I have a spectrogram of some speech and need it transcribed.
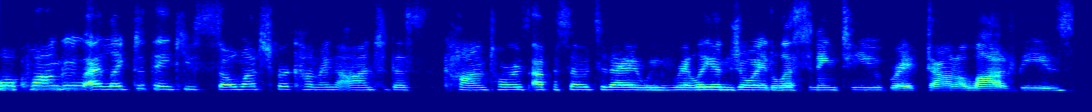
Well, Kwangu, I'd like to thank you so much for coming on to this Contours episode today. We really enjoyed listening to you break down a lot of these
